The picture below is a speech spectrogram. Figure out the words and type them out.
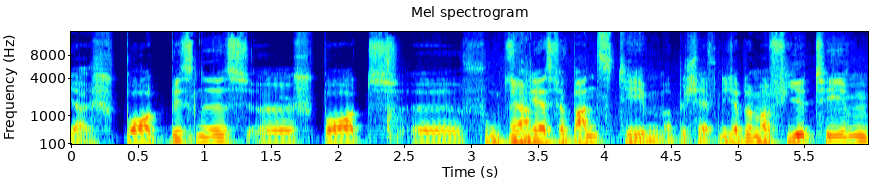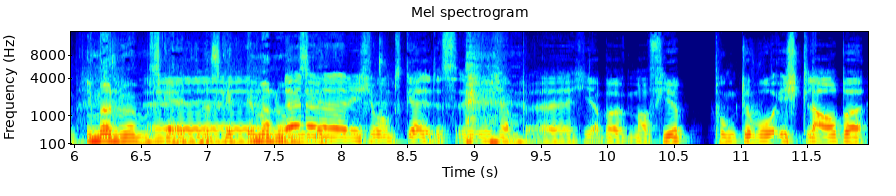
ja, Sport, Business, äh, Sport, äh, Funktionärsverbandsthemen ja. beschäftigen. Ich habe da mal vier Themen. Immer nur ums Geld. Ne? Es geht immer nur nein, ums nein, Geld. Nein, nicht nur ums Geld. Das, ich habe äh, hier aber mal vier Punkte, wo ich glaube,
